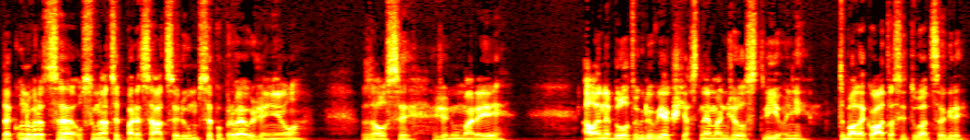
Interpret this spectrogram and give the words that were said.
tak on v roce 1857 se poprvé oženil, vzal si ženu Marii, ale nebylo to kdo ví jak šťastné manželství, oni, to byla taková ta situace, kdy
